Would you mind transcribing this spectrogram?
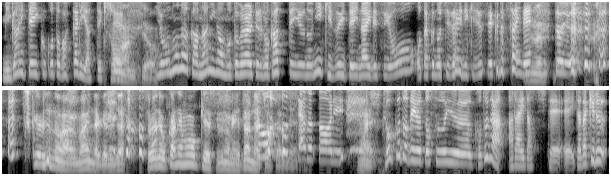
磨いていくことばっかりやってきそうて、なんですよ。世の中何が求められてるのかっていうのに気づいていないですよ。お宅の知財に記述してくださいね。ずという、作るのはうまいんだけど、じゃあ、それでお金儲けするのが下手になっちゃったんで。そうおっしゃる通り。はい。一言で言うとそういうことが洗い出してえーいただける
